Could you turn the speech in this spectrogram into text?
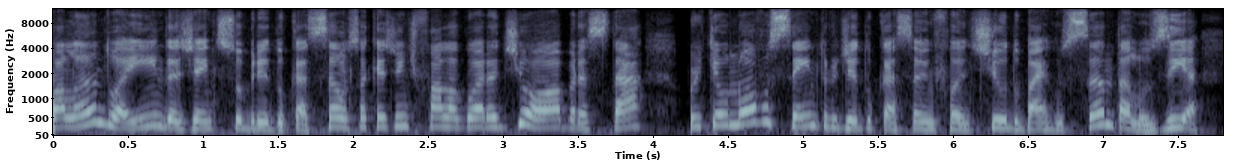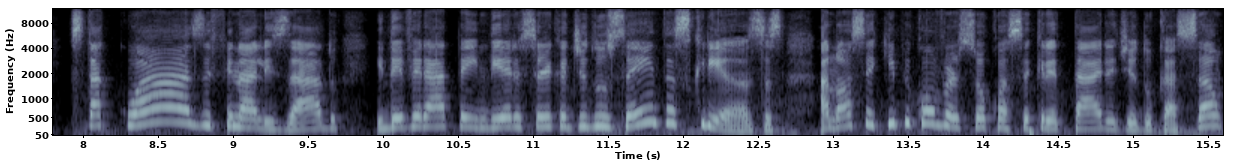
Falando ainda, gente, sobre educação, só que a gente fala agora de obras, tá? Porque o novo Centro de Educação Infantil do bairro Santa Luzia está quase finalizado e deverá atender cerca de 200 crianças. A nossa equipe conversou com a secretária de Educação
